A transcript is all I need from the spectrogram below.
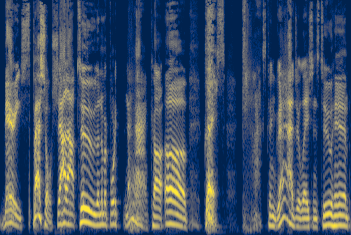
very special shout out to the number 49 car of Chris Cox. Congratulations to him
